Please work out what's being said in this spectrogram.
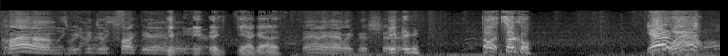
clowns. We could just fucking Give me big. Yeah, I got it. banana hammock this shit. big. Throw oh, it, circle. Yes. Wow,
